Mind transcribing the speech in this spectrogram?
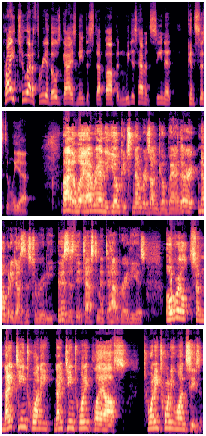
Probably two out of three of those guys need to step up, and we just haven't seen it consistently yet. By the way, I ran the Jokic numbers on Gobert. There, nobody does this to Rudy. This is the testament to how great he is. Over so 1920, 1920 playoffs, 2021 season.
